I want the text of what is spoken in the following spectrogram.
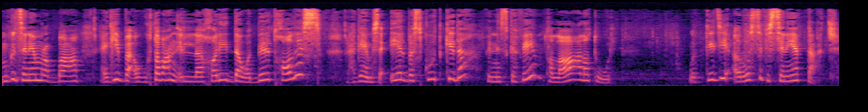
ممكن صينية مربعة. أجيب بقى وطبعا الخليط دوت بارد خالص. راح جاية مسقية البسكوت كده في النسكافيه مطلعاه على طول. وابتدي أرص في الصينية بتاعتي.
